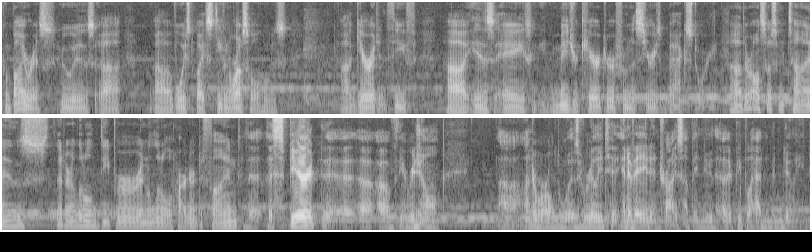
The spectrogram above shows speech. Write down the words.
Cabirus, who is voiced by Stephen Russell, who is Garrett in Thief, uh, is a major character from the series backstory. Uh, there are also some ties that are a little deeper and a little harder to find. The, the spirit uh, uh of the original uh, Underworld was really to innovate and try something new that other people hadn't been doing.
